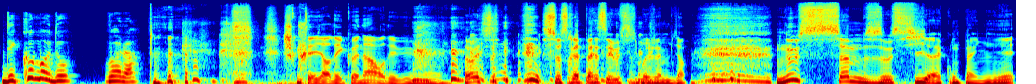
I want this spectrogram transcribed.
des commodos. Voilà. Je crois que t'allais dire des connards au début. mais- Ouais, ce, ce serait passé aussi, moi j'aime bien. Nous sommes aussi accompagnés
